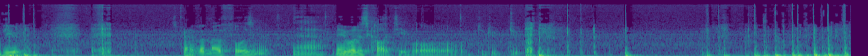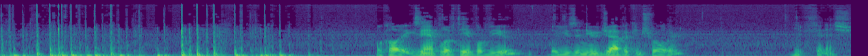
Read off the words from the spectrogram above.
view. It's kind of a mouthful, isn't it? Nah, maybe we'll just call it table. We'll call it example of table view. We'll use a new Java controller. Hit finish.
